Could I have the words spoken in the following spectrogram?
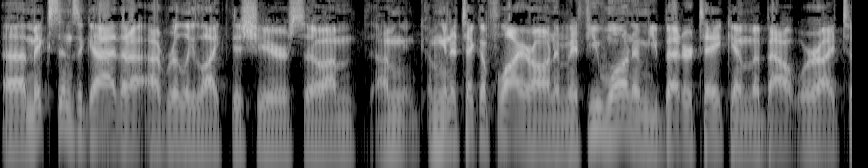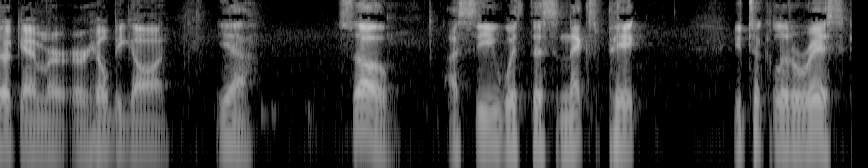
uh, Mixon's a guy that I, I really like this year. So I'm I'm I'm going to take a flyer on him. If you want him, you better take him about where I took him, or, or he'll be gone. Yeah. So I see with this next pick, you took a little risk.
